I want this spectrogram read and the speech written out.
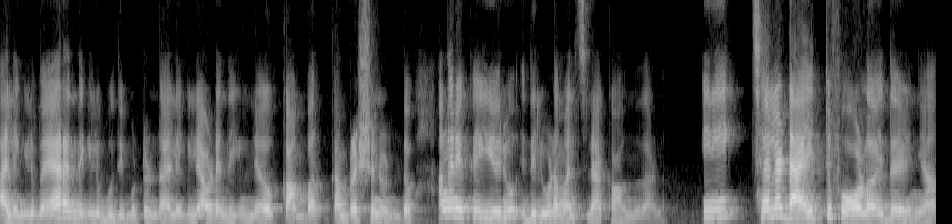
അല്ലെങ്കിൽ വേറെ എന്തെങ്കിലും ബുദ്ധിമുട്ടുണ്ടോ അല്ലെങ്കിൽ അവിടെ എന്തെങ്കിലും നെർവ് കമ്പർ കംപ്രഷൻ ഉണ്ടോ അങ്ങനെയൊക്കെ ഈ ഒരു ഇതിലൂടെ മനസ്സിലാക്കാവുന്നതാണ്. ഇനി ചില ഡയറ്റ് ഫോളോ ചെയ്ത് കഴിഞ്ഞാൽ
